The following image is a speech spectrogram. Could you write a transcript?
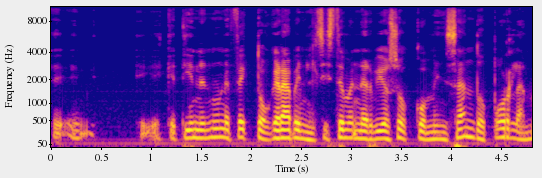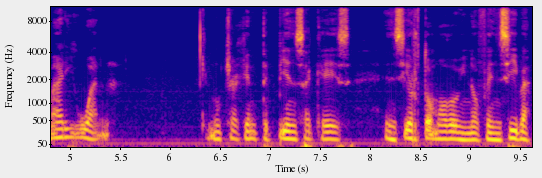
eh, eh, que tienen un efecto grave en el sistema nervioso, comenzando por la marihuana, que mucha gente piensa que es en cierto modo inofensiva,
